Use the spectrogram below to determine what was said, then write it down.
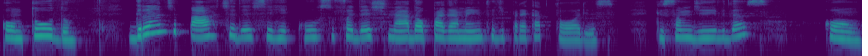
Contudo, grande parte desse recurso foi destinada ao pagamento de precatórios, que são dívidas com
